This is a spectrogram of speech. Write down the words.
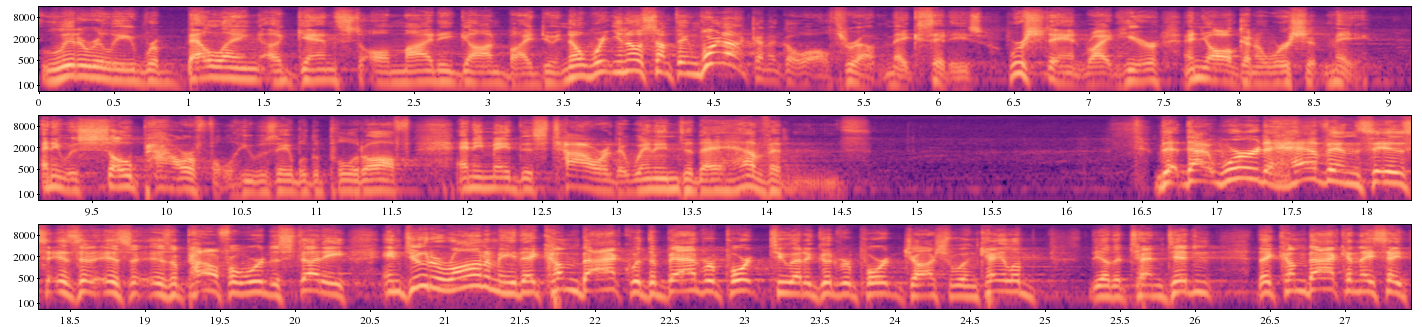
literally rebelling against Almighty God by doing. No, you know something? We're not going to go all throughout and make cities. We're staying right here, and y'all going to worship me. And he was so powerful, he was able to pull it off. And he made this tower that went into the heavens. That, that word heavens is, is, a, is, a, is a powerful word to study. In Deuteronomy, they come back with the bad report. Two had a good report, Joshua and Caleb. The other 10 didn't. They come back and they say,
